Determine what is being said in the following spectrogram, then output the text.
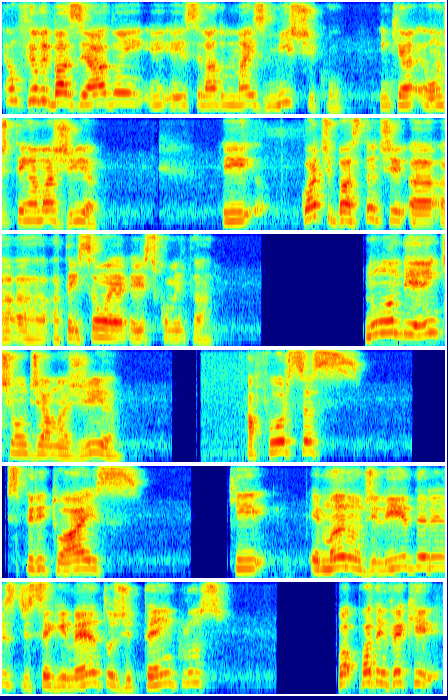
É um filme baseado em, em esse lado mais místico, em que onde tem a magia. E guarde bastante a, a, a atenção a, a esse comentário. Num ambiente onde há magia, há forças espirituais que emanam de líderes, de segmentos, de templos, podem ver que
